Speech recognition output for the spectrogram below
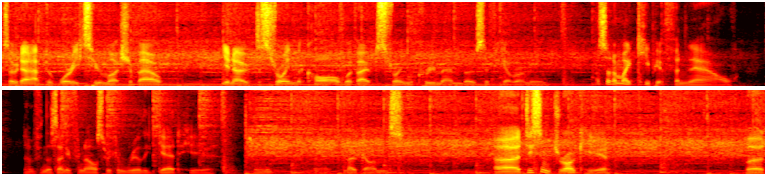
so we don't have to worry too much about, you know, destroying the car without destroying the crew members, if you get what I mean. I said I might keep it for now. I don't think there's anything else we can really get here. No, no guns. Uh, decent drug here. But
